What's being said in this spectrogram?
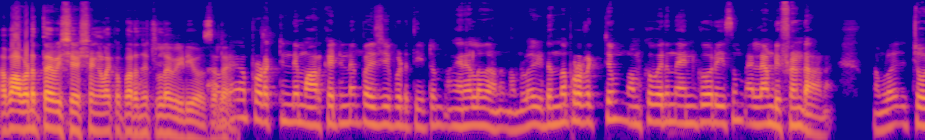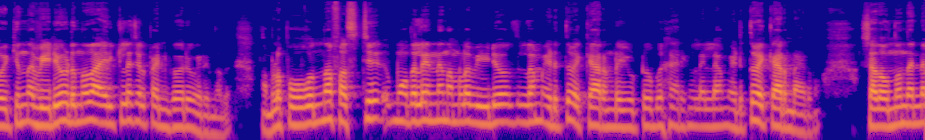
Palakkad അപ്പൊ അവിടുത്തെ വിശേഷങ്ങളൊക്കെ പറഞ്ഞിട്ടുള്ള വീഡിയോസ് അല്ലേ? ആ പ്രൊഡക്റ്റിന്റെ മാർക്കറ്റിനെ പരിചയപ്പെടുത്തിയിട്ടും അങ്ങനെയുള്ളതാണ്. നമ്മൾ ഇടുന്ന പ്രൊഡക്റ്റും നമുക്ക് വരുന്ന എൻക്വയറീസും എല്ലാം ഡിഫറെന്റ് ആണ്. നമ്മൾ ചോദിക്കുന്ന വീഡിയോ ഇടുന്നതായിരിക്കില്ല ചിലപ്പോൾ എൻക്വയറി വരുന്നത്. നമ്മൾ പോകുന്ന ഫസ്റ്റ് മുതൽ തന്നെ നമ്മൾ വീഡിയോസ് എല്ലാം എടുത്തു വെക്കാറുണ്ട്. യൂട്യൂബ് കാര്യങ്ങളെല്ലാം എടുത്തു വെക്കാറുണ്ടായിരുന്നു. പക്ഷെ അതൊന്നും തന്നെ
